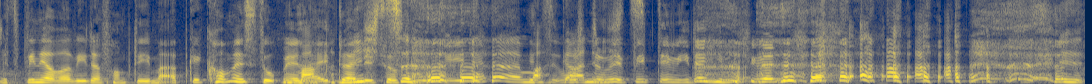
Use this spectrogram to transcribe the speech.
Jetzt bin ich aber wieder vom Thema abgekommen. Es tut mir Mach leid, weil ich so viel rede. Mach Jetzt gar musst du nichts. mir bitte wieder hinführen.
